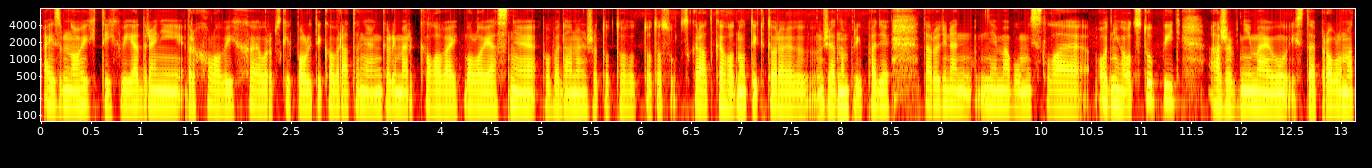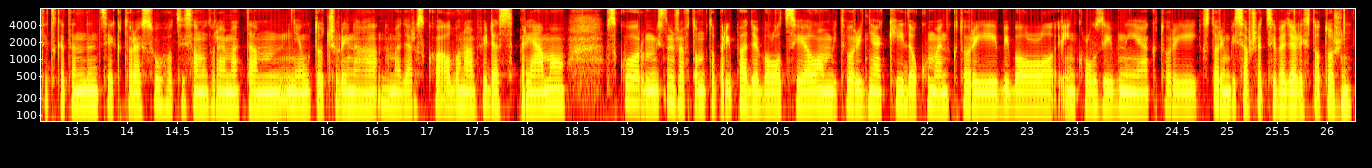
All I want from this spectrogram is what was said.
aj z mnohých tých vyjadrení vrcholových európskych politikov vrátane Angely Merkelovej bolo jasne povedané, že toto, toto sú skrátka hodnoty, ktoré v žiadnom prípade tá rodina nemá v úmysle od nich odstúpiť a že vnímajú isté problematické tendencie, ktoré sú, hoci samozrejme tam neútočili na, na Maďarsko alebo na Fides priamo. Skôr myslím, že v tomto prípade bolo cieľom vytvoriť nejaký dokument, ktorý by bol inkluzívny a ktorý, s ktorým by sa všetci vedeli stotožniť.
